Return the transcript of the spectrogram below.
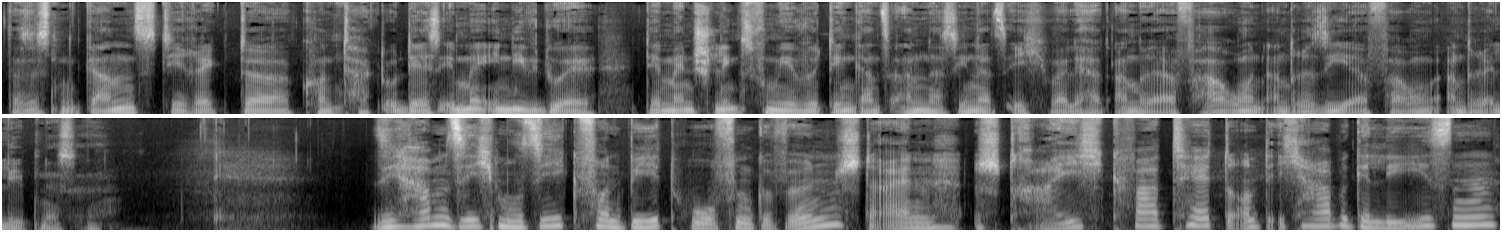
Das ist ein ganz direkter Kontakt und der ist immer individuell. Der Mensch links von mir wird den ganz anders sehen als ich, weil er hat andere Erfahrungen, andere Seherfahrungen, andere Erlebnisse. Sie haben sich Musik von Beethoven gewünscht, ein Streichquartett, und ich habe gelesen,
